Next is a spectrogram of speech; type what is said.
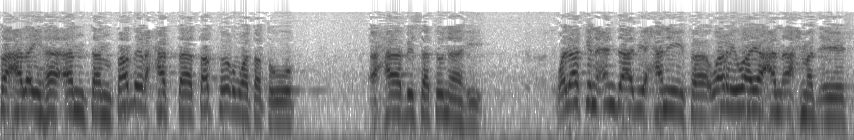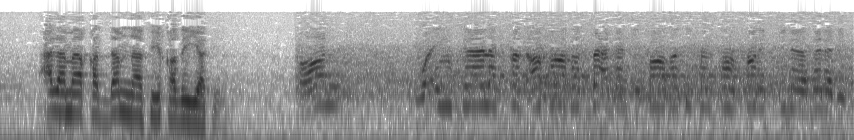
فعليها أن تنتظر حتى تطهر وتطوف. أحابستنا هي. ولكن عند أبي حنيفة والرواية عن أحمد إيش؟ على ما قدمنا في قضيته. قال وإن كانت قد أفاضت بعد الإفاضة فلتنصرف إلى بلدها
